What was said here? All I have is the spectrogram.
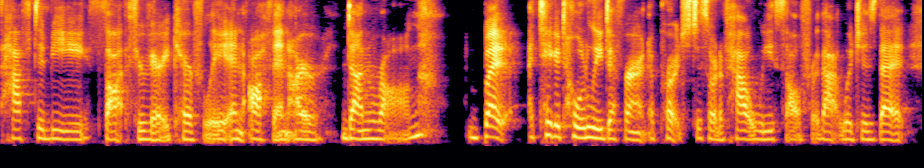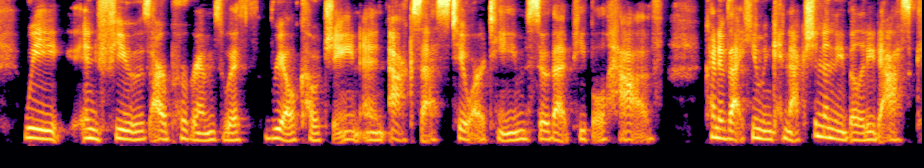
have to be thought through very carefully and often are done wrong but I take a totally different approach to sort of how we solve for that, which is that we infuse our programs with real coaching and access to our team so that people have kind of that human connection and the ability to ask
